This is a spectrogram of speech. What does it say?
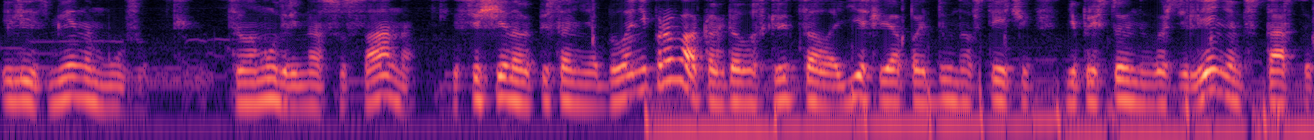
или измена мужу. Целомудренная Сусанна из Священного Писания была не права, когда восклицала, если я пойду навстречу непристойным вожделениям старцев,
